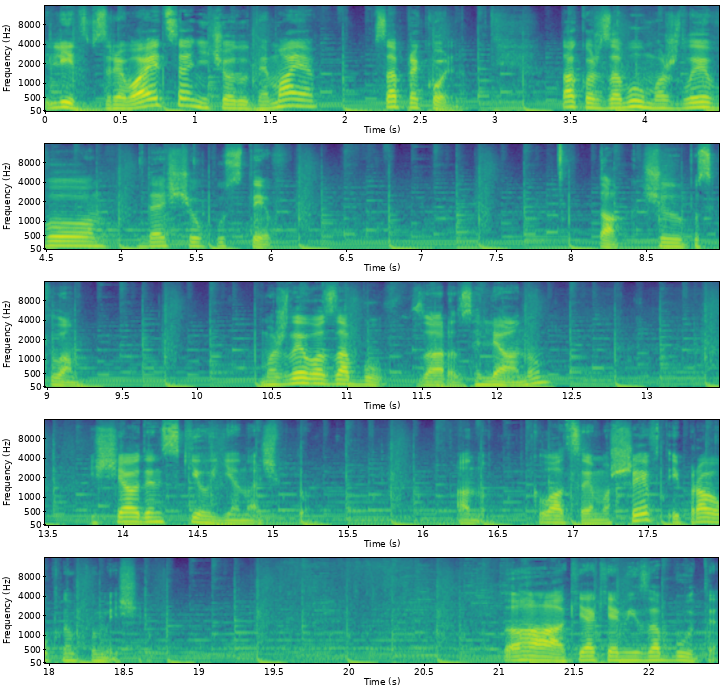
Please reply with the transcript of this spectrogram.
лід взривається, нічого тут немає. Все прикольно. Також забув, можливо, дещо впустив. Так, що тут по скілам? Можливо, забув. Зараз гляну. І ще один скіл є, начебто. Ану, клацаємо Shift і праву кнопку миші. Так, як я міг забути?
